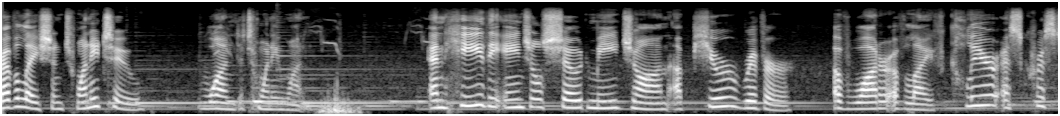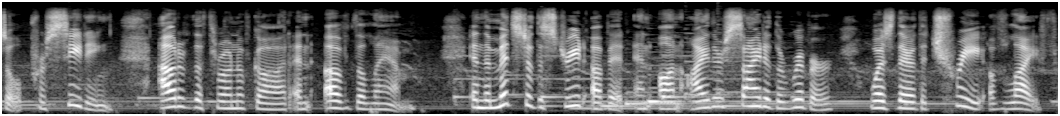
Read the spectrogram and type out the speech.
Revelation 22 1 to 21. And he, the angel, showed me, John, a pure river of water of life, clear as crystal, proceeding out of the throne of God and of the Lamb. In the midst of the street of it, and on either side of the river, was there the tree of life,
